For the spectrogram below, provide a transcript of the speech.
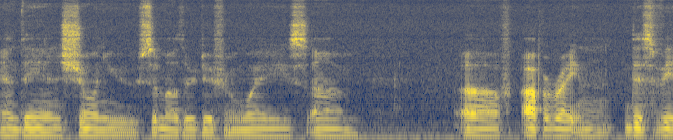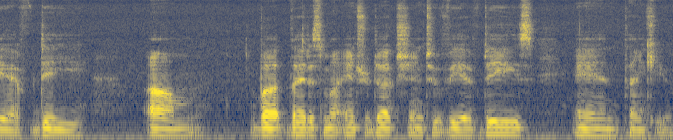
and then showing you some other different ways. Um, of operating this VFD. Um, but that is my introduction to VFDs, and thank you.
